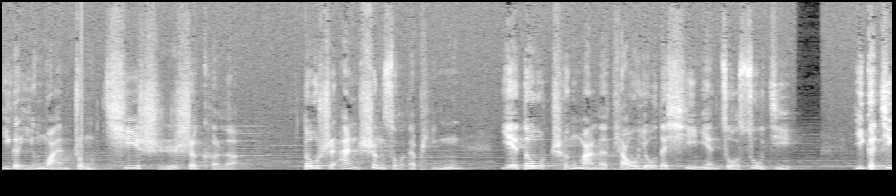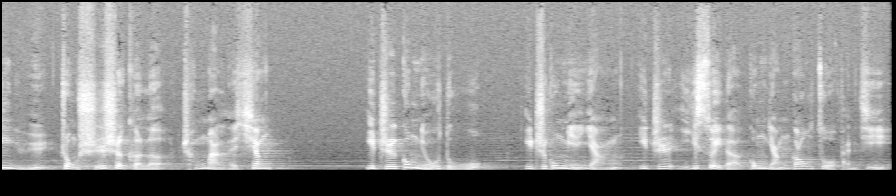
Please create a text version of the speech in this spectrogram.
一个银碗重七十舍客勒，都是按圣所的平，也都盛满了调油的细面做素祭；一个金鱼重十舍客勒，盛满了香；一只公牛犊，一只公绵羊，一只一岁的公羊羔做燔祭。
